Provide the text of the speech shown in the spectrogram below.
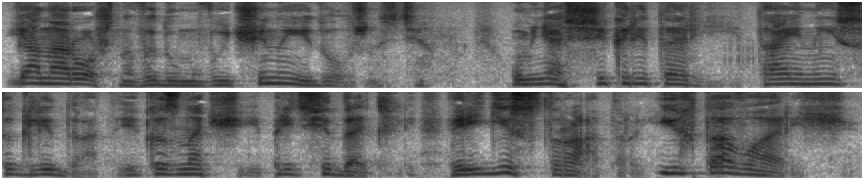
Я нарочно выдумываю чины и должности. У меня секретари, тайные соглядаты, казначей, председатели, регистраторы, их товарищи.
